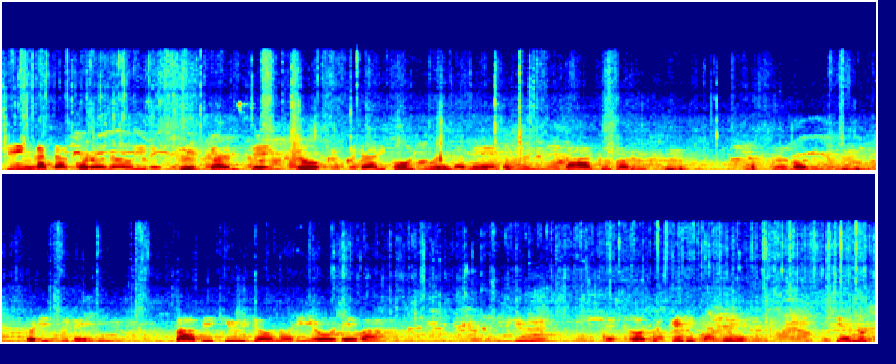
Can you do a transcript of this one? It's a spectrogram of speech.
新型コロナウイルス感染症拡大防止のためパークゴルフディスクゴルフトリ滑りバーベキュー場の利用では密集密接を避けるため一定の制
